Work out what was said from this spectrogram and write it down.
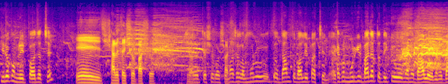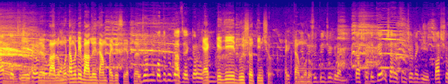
কীরকম রেট পাওয়া যাচ্ছে? এই সাড়ে চারশো পাঁচশো। সাড়ে চারশো পাঁচশো। মাসাল্লাহ মুরুগ তো দাম তো ভালোই পাচ্ছেন। এখন মুরগির বাজারটা তো একটু মানে ভালো মানে দাম হ্যাঁ, যাচ্ছে ভালো। মোটামুটি ভালোই দাম পাইতেছি আপনার। ওজন কতটুকু আছে? একটা এক কেজি দুইশো তিনশো একটা মোরগ। দুশো তিনশো গ্রাম। চারশো থেকে সাড়ে তিনশো নাকি পাঁচশো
